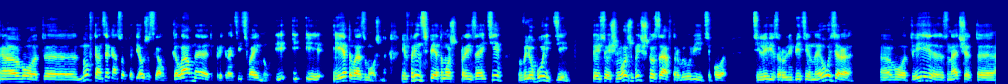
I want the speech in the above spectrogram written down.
А, вот. Э, ну, в конце концов, как я уже сказал, главное это прекратить войну. И, и, и, и это возможно. И в принципе это может произойти в любой день. То есть очень может быть, что завтра вы увидите по телевизору «Лебединое озеро», а, вот, и, значит, э,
